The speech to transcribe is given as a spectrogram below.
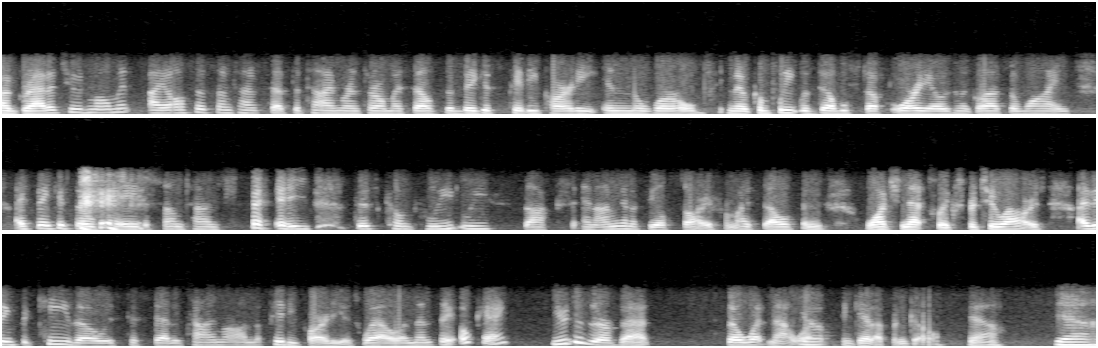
a gratitude moment. I also sometimes set the timer and throw myself the biggest pity party in the world, you know, complete with double stuffed Oreos and a glass of wine. I think it's okay to sometimes say, this completely sucks and I'm going to feel sorry for myself and watch Netflix for two hours. I think the key, though, is to set a timer on the pity party as well and then say, okay, you deserve that. So what now? What? Yep. And get up and go. Yeah. Yeah,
